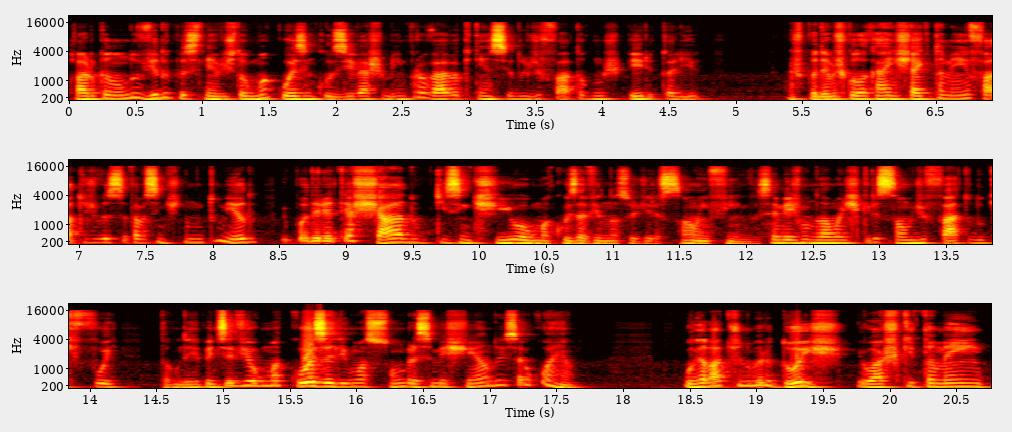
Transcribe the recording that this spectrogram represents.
claro que eu não duvido que você tenha visto alguma coisa, inclusive acho bem provável que tenha sido de fato algum espírito ali mas podemos colocar em xeque também o fato de você estar sentindo muito medo e poderia ter achado que sentiu alguma coisa vindo na sua direção, enfim, você mesmo dá uma descrição de fato do que foi. Então, de repente, você viu alguma coisa ali, uma sombra se mexendo e saiu correndo. O relato de número 2, eu acho que também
